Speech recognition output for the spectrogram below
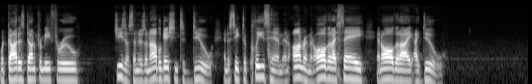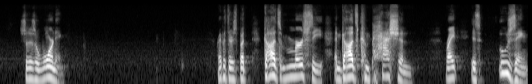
what God has done for me through Jesus. And there's an obligation to do and to seek to please Him and honor Him in all that I say and all that I, I do. So there's a warning. Right? But there's but God's mercy and God's compassion, right, is oozing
